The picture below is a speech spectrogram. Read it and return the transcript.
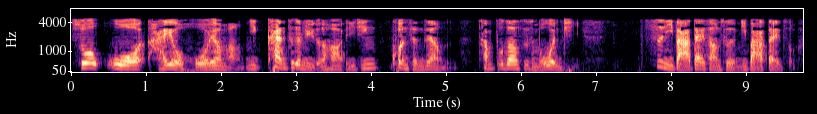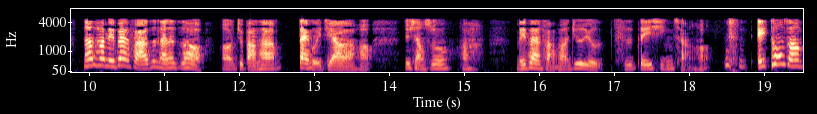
说我还有活要忙。你看这个女的哈，已经困成这样子，他们不知道是什么问题，是你把他带上车，你把他带走，那他没办法，这男的只好。啊，就把他带回家了哈，就想说啊，没办法嘛，就是有慈悲心肠哈。哎，通常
